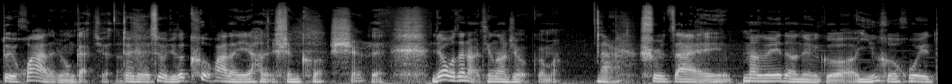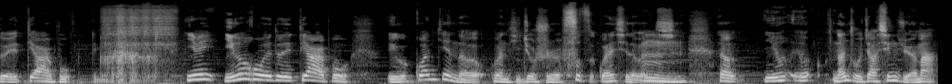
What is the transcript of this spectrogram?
对话的这种感觉的。对对对所以我觉得刻画的也很深刻。是对，你知道我在哪儿听到这首歌吗？哪儿？是在漫威的那个《银河护卫队》第二部里面。因为《银河护卫队》第二部有个关键的问题，就是父子关系的问题嗯。要银呃男主叫星爵嘛，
